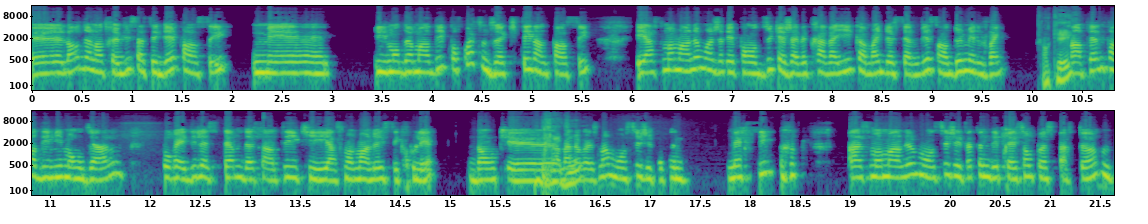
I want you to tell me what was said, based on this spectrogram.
Euh, lors de l'entrevue, ça s'est bien passé, mais ils m'ont demandé pourquoi tu nous as quittés dans le passé. Et à ce moment-là, moi, j'ai répondu que j'avais travaillé comme aide de service en 2020, en pleine pandémie mondiale, pour aider le système de santé qui, à ce moment-là, s'écroulait. Donc, euh, malheureusement, moi aussi, j'ai fait une... Merci. à ce moment-là, moi aussi, j'ai fait une dépression postpartum.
